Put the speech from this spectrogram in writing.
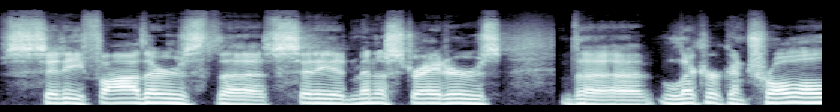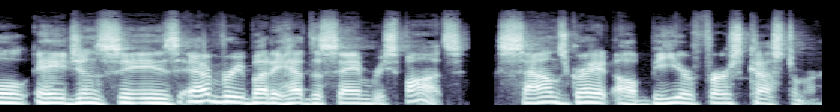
city fathers, the city administrators, the liquor control agencies, everybody had the same response. Sounds great. I'll be your first customer.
